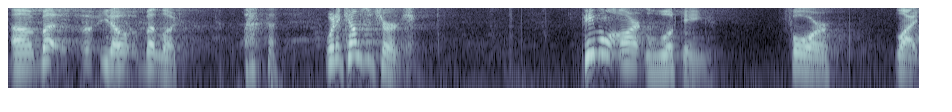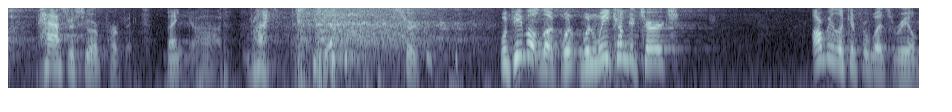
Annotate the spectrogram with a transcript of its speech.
Uh, but, uh, you know, but look, when it comes to church, people aren't looking for like pastors who are perfect. Thank God. Right. yeah, it's true. When people, look, when, when we come to church, aren't we looking for what's real?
